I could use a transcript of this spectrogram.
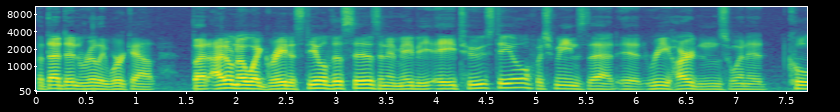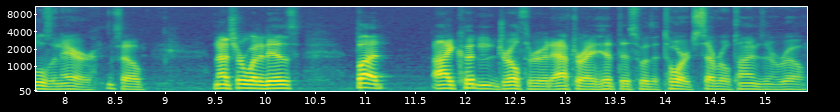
but that didn't really work out. But I don't know what grade of steel this is, and it may be A2 steel, which means that it rehardens when it cools in air. So, not sure what it is, but I couldn't drill through it after I hit this with a torch several times in a row.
